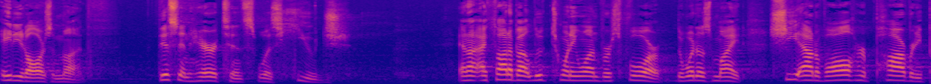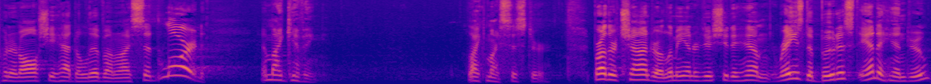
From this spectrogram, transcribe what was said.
$80 a month. This inheritance was huge. And I, thought about Luke 21, verse 4, the widow's mite. She, out of all her poverty, put in all she had to live on. And I said, Lord, am I giving? Like my sister. Brother Chandra, let me introduce you to him. Raised a Buddhist and a Hindu.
